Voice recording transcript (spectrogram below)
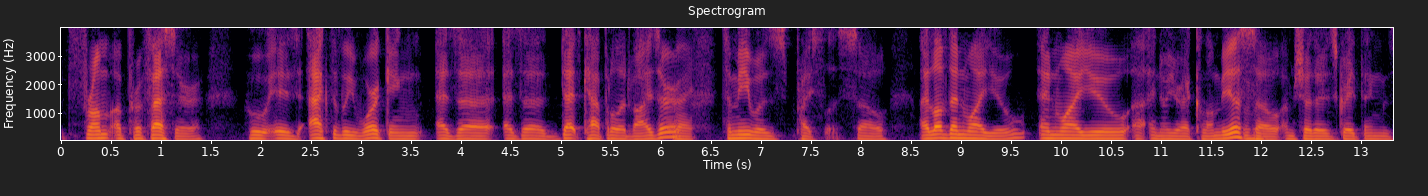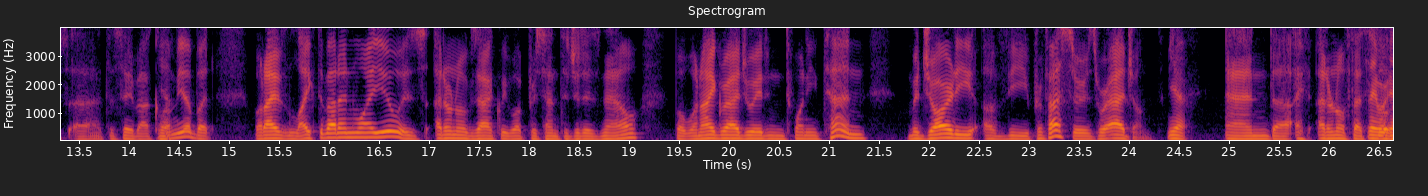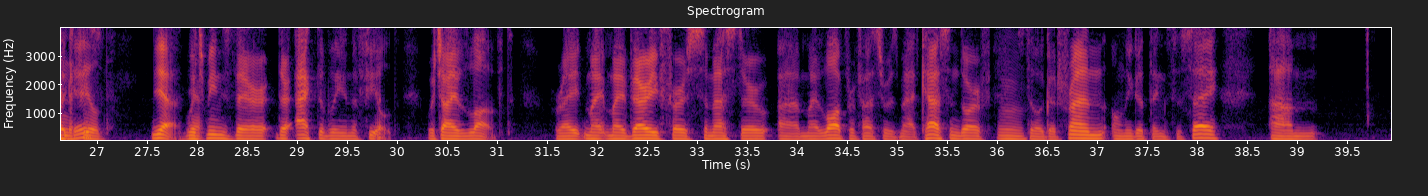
from a professor who is actively working as a as a debt capital advisor Right. to me was priceless. So I loved NYU. NYU, uh, I know you're at Columbia, so I'm sure there's great things uh, to say about Columbia. But what I liked about NYU is I don't know exactly what percentage it is now, but when I graduated in 2010, majority of the professors were adjunct, Yeah. and uh, I, I don't know if that's they still were in the case. field. Yeah, which means they're they're actively in the field, which I loved. Right, my my very first semester, uh, my law professor was Matt Kassendorf, Mm. still a good friend, only good things to say. Um,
